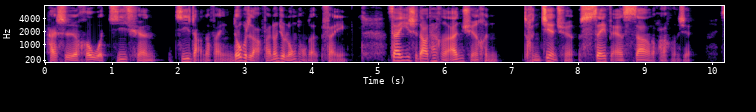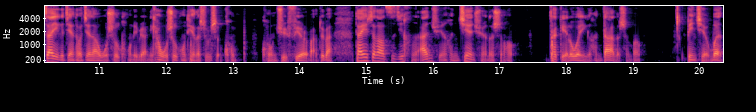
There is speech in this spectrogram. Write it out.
还是和我击拳？击掌的反应你都不知道，反正就笼统的反应。在意识到它很安全、很很健全，safe and sound 的画横线。再一个箭头箭到五十个空里边，你看五十个空填的是不是恐恐惧 fear 吧，对吧？当意识到自己很安全、很健全的时候，他给了我一个很大的什么，并且问：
